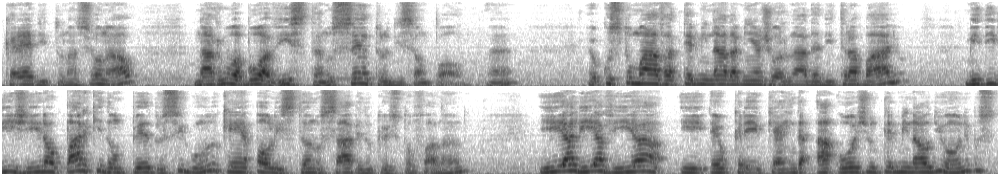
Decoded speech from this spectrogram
Crédito Nacional, na rua Boa Vista, no centro de São Paulo. Né? Eu costumava, terminar a minha jornada de trabalho, me dirigir ao Parque Dom Pedro II. Quem é paulistano sabe do que eu estou falando e ali havia, e eu creio que ainda há hoje, um terminal de ônibus.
